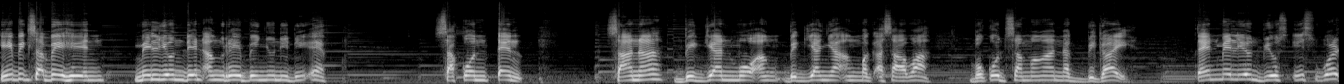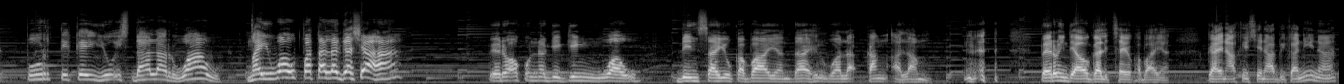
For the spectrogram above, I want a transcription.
Ibig sabihin, million din ang revenue ni DF sa content. Sana bigyan mo ang bigyan niya ang mag-asawa bukod sa mga nagbigay. 10 million views is worth 40k US dollar. Wow! May wow pa talaga siya ha. Pero ako nagiging wow din sa iyo kabayan dahil wala kang alam. Pero hindi ako galit sa iyo kabayan. Gaya na aking sinabi kanina,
